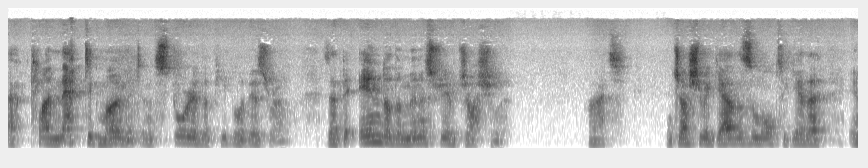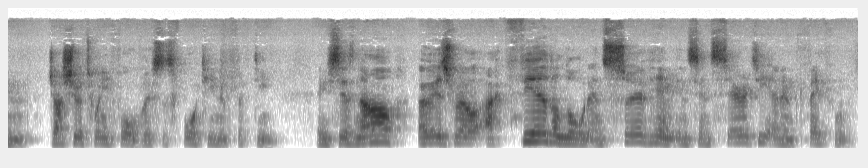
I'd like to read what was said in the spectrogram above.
a climactic moment in the story of the people of Israel is at the end of the ministry of Joshua. Right? And Joshua gathers them all together in Joshua 24, verses 14 and 15. And he says, Now, O Israel, I fear the Lord and serve him in sincerity and in faithfulness.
